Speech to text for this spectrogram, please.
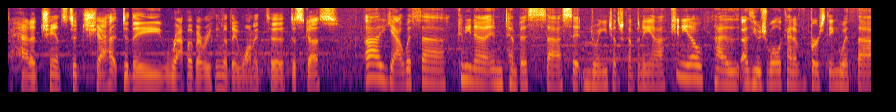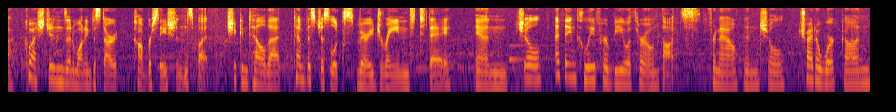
had a chance to chat. Did they wrap up everything that they wanted to discuss? Uh, yeah, with uh, Kanina and Tempest uh, sit enjoying each other's company. Uh, Kanina has, as usual, kind of bursting with uh, questions and wanting to start conversations, but she can tell that Tempest just looks very drained today. And she'll, I think, leave her be with her own thoughts for now, and she'll try to work on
